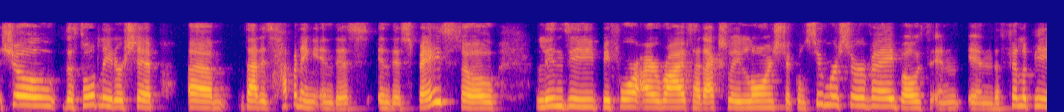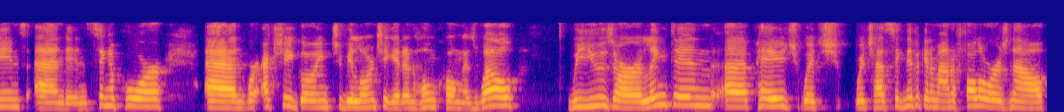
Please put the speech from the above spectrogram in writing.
show the thought leadership um, that is happening in this in this space. So Lindsay, before I arrived, had actually launched a consumer survey both in in the Philippines and in Singapore, and we're actually going to be launching it in Hong Kong as well. we use our LinkedIn uh, page, which which has significant amount of followers now,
